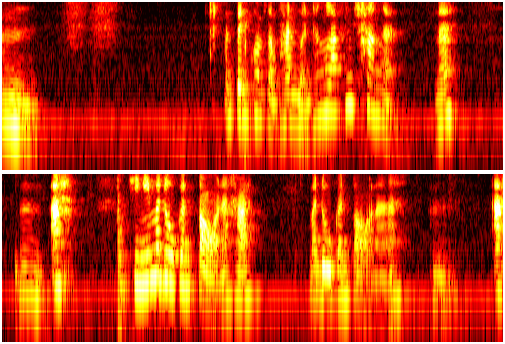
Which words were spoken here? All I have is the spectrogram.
อืม มันเป็นความสัมพันธ์เหมือนทั้งรักทั้งชังอะ่ะ นะ อืม อะ ทีนี้มาดูกันต่อนะคะ มาดูกันต่อนะ อืม อะ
